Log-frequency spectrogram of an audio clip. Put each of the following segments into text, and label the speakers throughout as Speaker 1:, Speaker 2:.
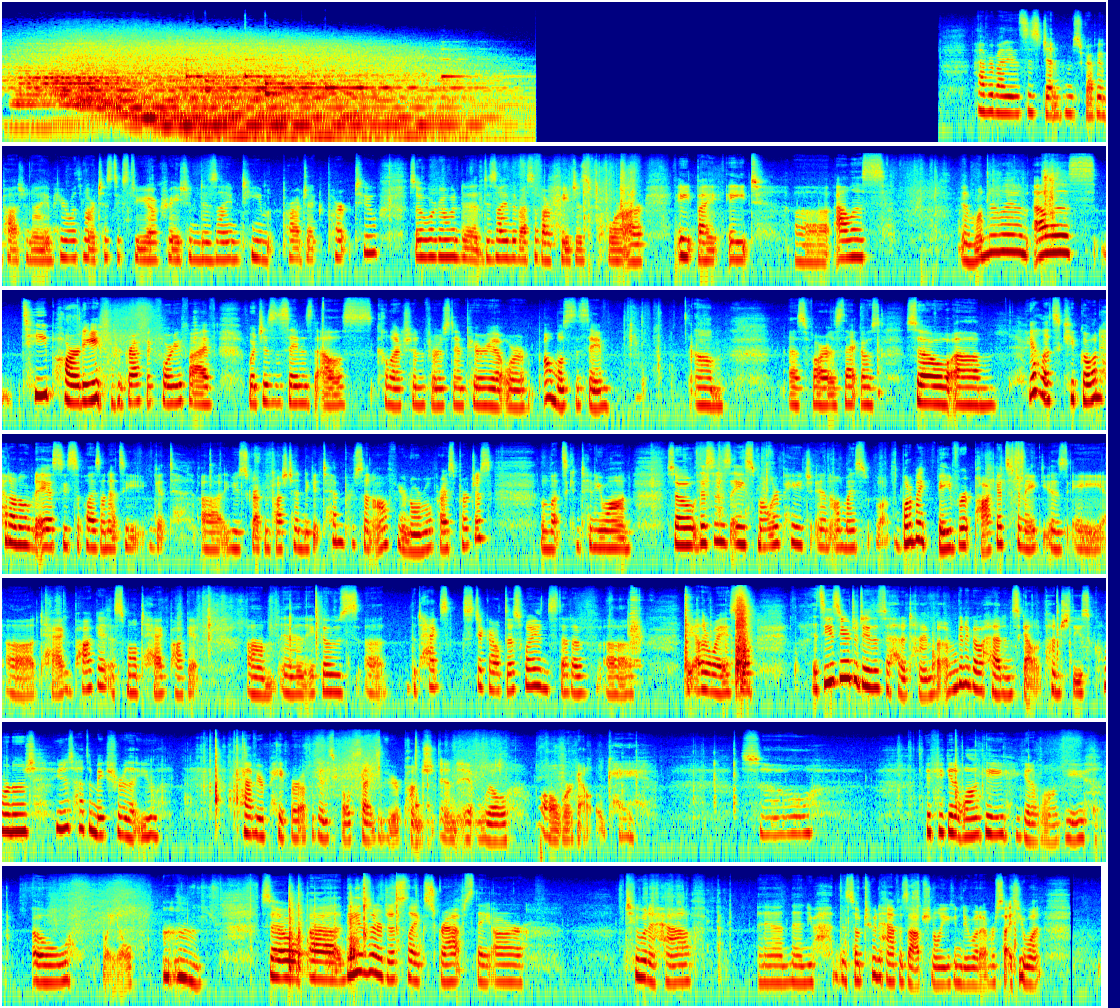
Speaker 1: Hi everybody, this is Jenn from Scrapping Posh and I am here with an Artistic Studio Creation Design Team Project Part 2. So we're going to design the rest of our pages for our 8x8 uh, Alice in Wonderland, Alice Tea Party for Graphic 45, which is the same as the Alice collection for Stamperia, or almost the same um, as far as that goes. So, um, yeah, let's keep going. Head on over to ASC Supplies on Etsy. Get uh, use Scrapping Posh 10 to get 10% off your normal price purchase. Let's continue on. So this is a smaller page, and on my one of my favorite pockets to make is a uh, tag pocket, a small tag pocket, um, and it goes. Uh, the tags stick out this way instead of uh, the other way. So it's easier to do this ahead of time, but I'm going to go ahead and scallop punch these corners. You just have to make sure that you have your paper up against both sides of your punch and it will all work out okay. So, if you get it wonky, you get it wonky. Oh, well. so, uh, these are just like scraps. They are two and a half and then you so two and a half is optional you can do whatever size you want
